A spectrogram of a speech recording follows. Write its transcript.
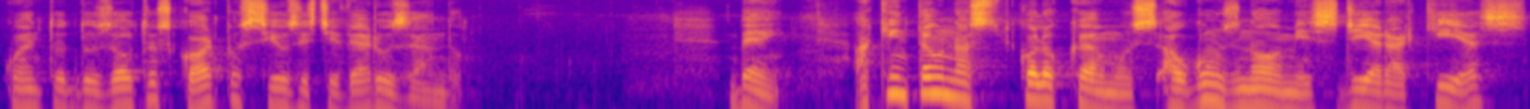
quanto dos outros corpos, se os estiver usando. Bem, aqui então nós colocamos alguns nomes de hierarquias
